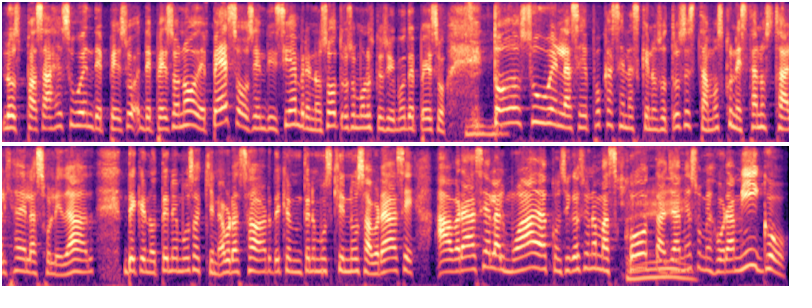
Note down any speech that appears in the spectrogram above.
Los pasajes suben de peso, de peso no, de pesos en diciembre. Nosotros somos los que subimos de peso. Todo sube en las épocas en las que nosotros estamos con esta nostalgia de la soledad, de que no tenemos a quien abrazar, de que no tenemos quien nos abrace. Abrace a la almohada, consígase una mascota, llame a su mejor amigo,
